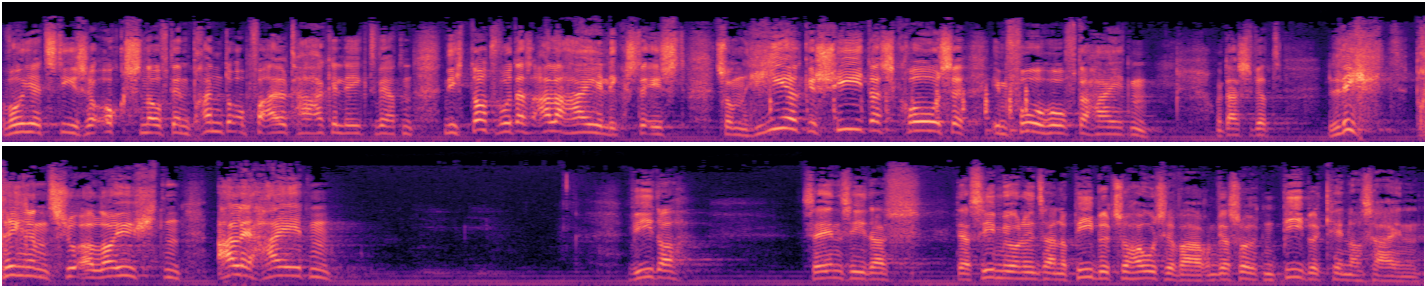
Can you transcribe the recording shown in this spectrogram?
wo jetzt diese Ochsen auf den Brandopferaltar gelegt werden, nicht dort, wo das Allerheiligste ist, sondern hier geschieht das Große im Vorhof der Heiden. Und das wird Licht bringen zu erleuchten alle Heiden. Wieder sehen Sie das der Simeon in seiner Bibel zu Hause war und wir sollten Bibelkenner sein.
